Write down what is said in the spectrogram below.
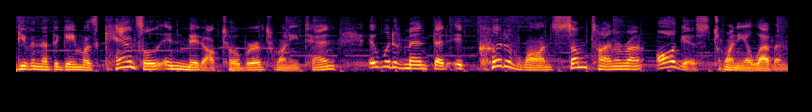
Given that the game was cancelled in mid October of 2010, it would have meant that it could have launched sometime around August 2011,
